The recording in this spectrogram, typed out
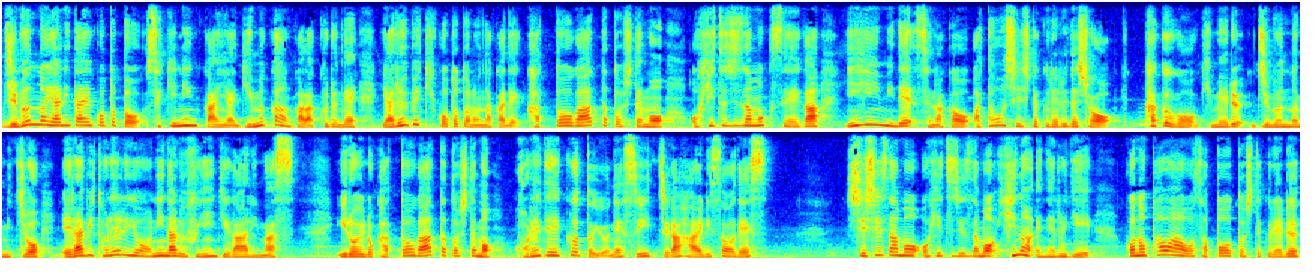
自分のやりたいことと責任感や義務感から来るね、やるべきこととの中で葛藤があったとしても、お羊座木星がいい意味で背中を後押ししてくれるでしょう。覚悟を決める自分の道を選び取れるようになる雰囲気があります。いろいろ葛藤があったとしても、これでいくというね、スイッチが入りそうです。獅子座もお羊座も火のエネルギー、このパワーをサポートしてくれる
